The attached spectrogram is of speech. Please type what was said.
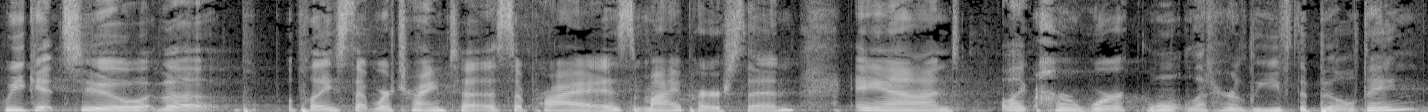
we get to the place that we're trying to surprise my person and like her work won't let her leave the building.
